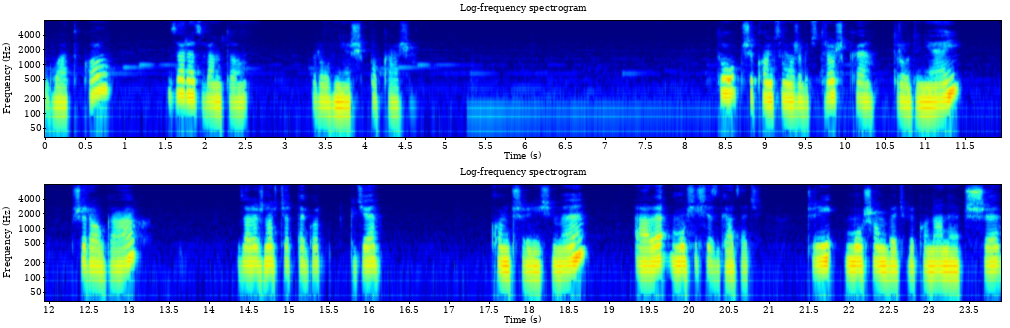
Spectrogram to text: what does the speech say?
gładko. Zaraz Wam to również pokażę. Tu przy końcu może być troszkę trudniej, przy rogach, w zależności od tego, gdzie kończyliśmy, ale musi się zgadzać. Czyli muszą być wykonane trzy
